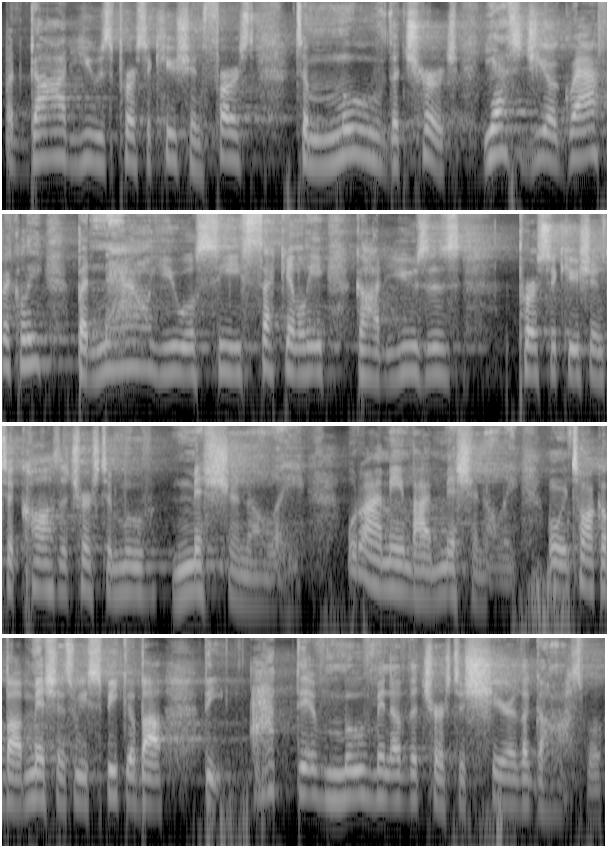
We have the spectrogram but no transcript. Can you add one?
But God used persecution first to move the church. Yes, geographically, but now you will see, secondly, God uses persecution to cause the church to move missionally. What do I mean by missionally? When we talk about missions, we speak about the active movement of the church to share the gospel,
